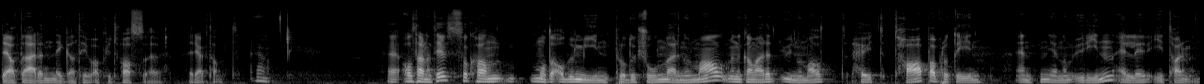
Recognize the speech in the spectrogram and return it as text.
det at det er en negativ akuttfasereaktant. Ja. Eh, alternativt så kan måte, albuminproduksjonen være normal, men det kan være et unormalt høyt tap av protein, enten gjennom urinen eller i tarmen.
